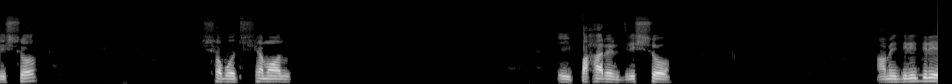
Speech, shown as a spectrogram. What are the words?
দৃশ্য। সবুজ শ্যামল। এই পাহাড়ের দৃশ্য। আমি ধীরে ধীরে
